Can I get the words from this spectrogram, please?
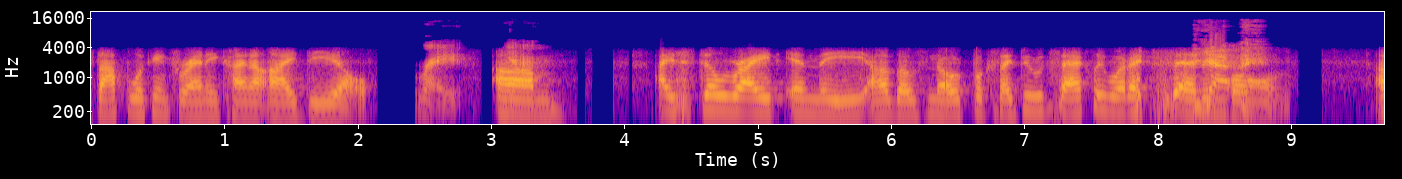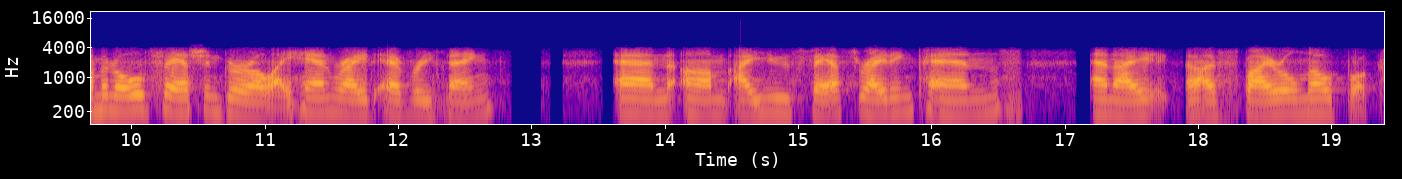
Stop looking for any kind of ideal. Right. Um, I still write in the uh, those notebooks. I do exactly what I said yeah. in Bones. I'm an old-fashioned girl. I handwrite everything, and um, I use fast-writing pens, and I uh, spiral notebooks.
